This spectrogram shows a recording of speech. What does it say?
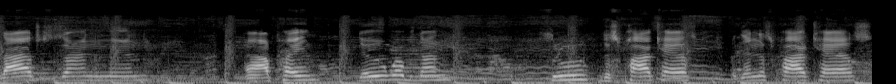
lives is designed to men. And I pray that it will be done through this podcast, within this podcast,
